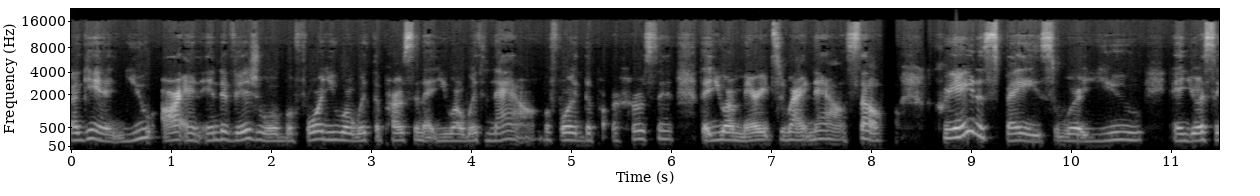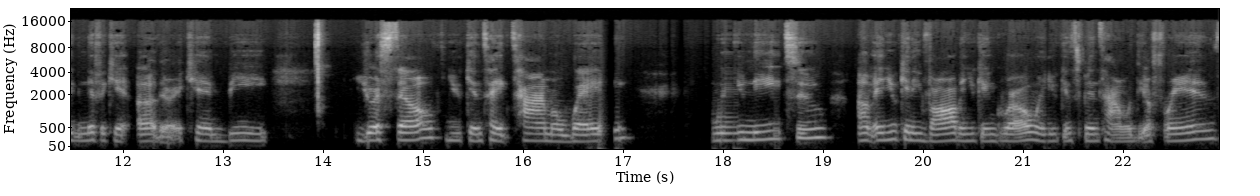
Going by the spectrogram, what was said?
again, you are an individual before you were with the person that you are with now, before the person that you are married to right now. So create a space where you and your significant other it can be yourself. You can take time away when you need to. Um, and you can evolve and you can grow and you can spend time with your friends.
